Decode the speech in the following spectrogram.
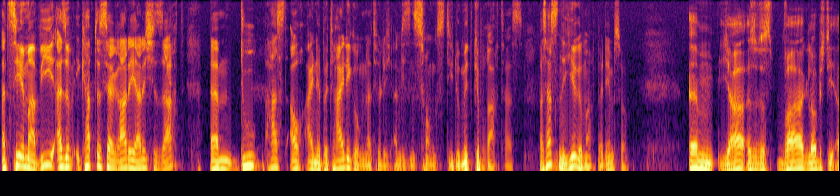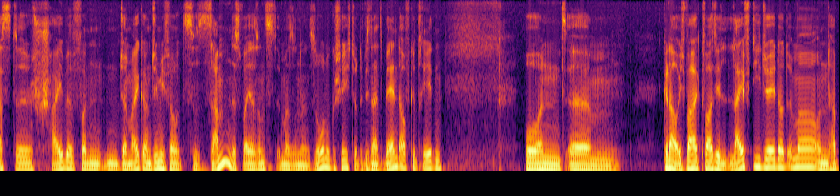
Erzähl mal, wie, also ich habe das ja gerade ja nicht gesagt. Ähm, du hast auch eine Beteiligung natürlich an diesen Songs, die du mitgebracht hast. Was hast du denn hier gemacht bei dem Song? Ähm, ja, also das war, glaube ich, die erste Scheibe von Jamaika und Jimmy V zusammen. Das war ja sonst immer so eine Solo-Geschichte. Oder wir sind als Band aufgetreten. Und ähm, genau, ich war halt quasi Live-DJ dort immer und habe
